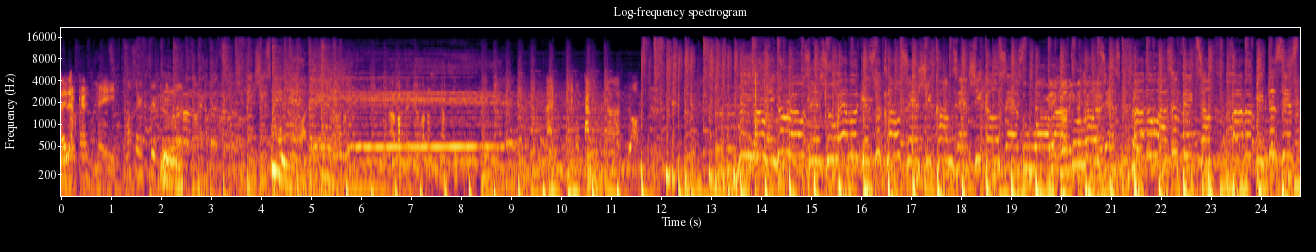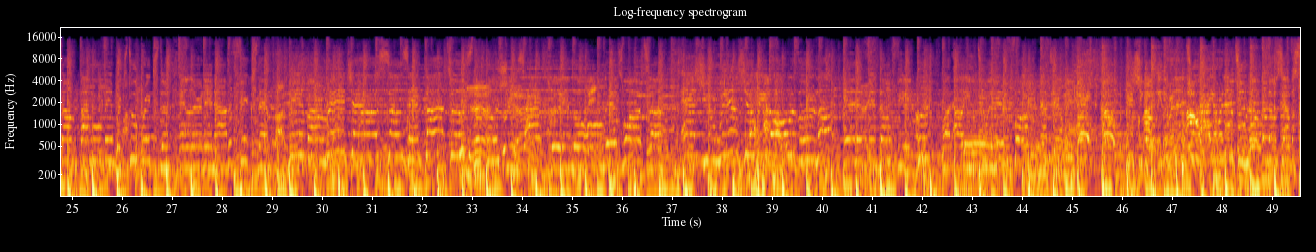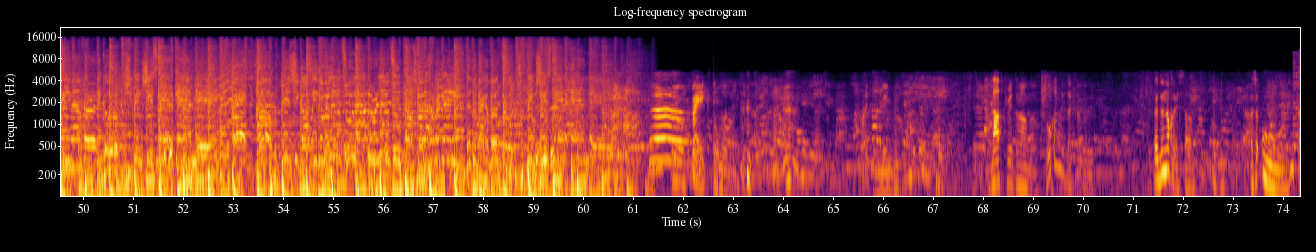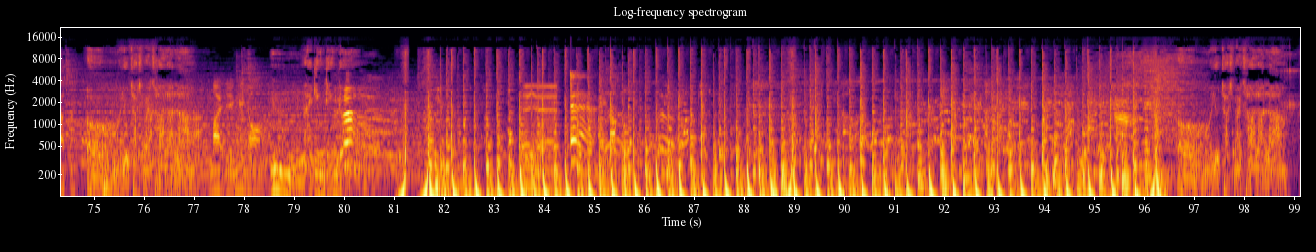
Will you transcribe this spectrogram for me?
Hey, Look geen, at me. money. Lightning ding dong. Laatste crit en homo. Hoe ging die tekst ook alweer? Ja, doe nog eens zo. Also, oeh, dat Oh, you touch my tralala. My ding ding dong. Mmm, my ding ding dong. Ah! was my Ta la la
